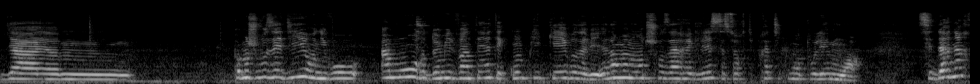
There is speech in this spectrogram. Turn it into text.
Il y a, euh, comme je vous ai dit, au niveau amour, 2021 était compliqué. Vous avez énormément de choses à régler. C'est sorti pratiquement tous les mois. Ces, dernières,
